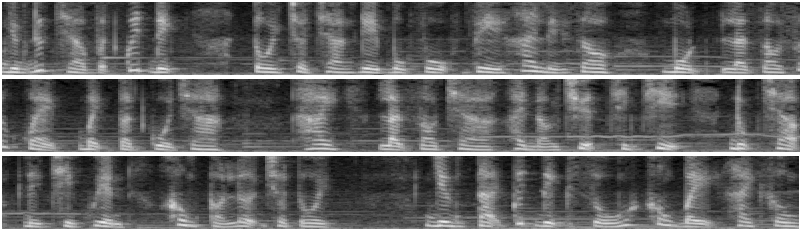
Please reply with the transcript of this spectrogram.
Nhưng Đức cha vẫn quyết định, tôi cho cha nghề mục vụ vì hai lý do. Một là do sức khỏe, bệnh tật của cha. Hai là do cha hay nói chuyện chính trị, đụng chạm đến chính quyền, không có lợi cho tôi nhưng tại quyết định số 0720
